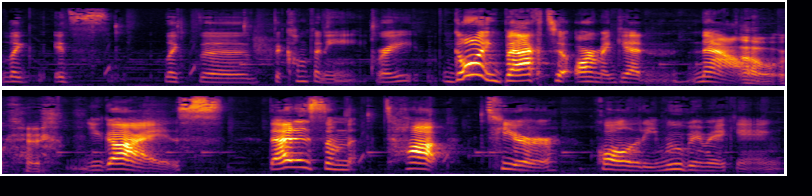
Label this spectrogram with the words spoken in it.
like it's like the the company right going back to armageddon now oh, okay. you guys that is some top tier quality movie making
